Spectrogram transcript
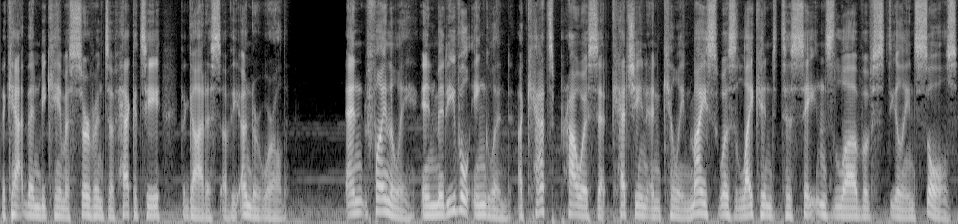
The cat then became a servant of Hecate, the goddess of the underworld. And finally, in medieval England, a cat's prowess at catching and killing mice was likened to Satan's love of stealing souls.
